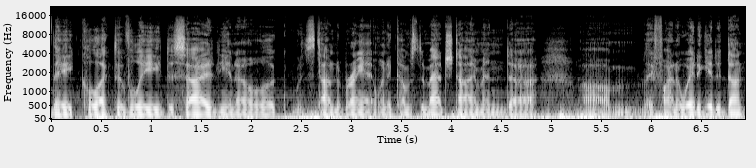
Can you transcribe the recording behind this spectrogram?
they collectively decide, you know, look, it's time to bring it when it comes to match time, and uh, um, they find a way to get it done.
